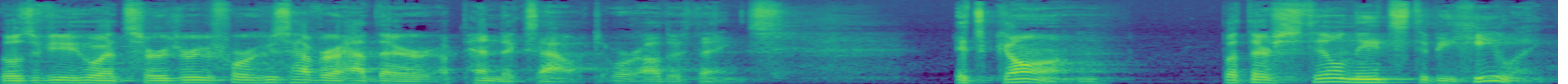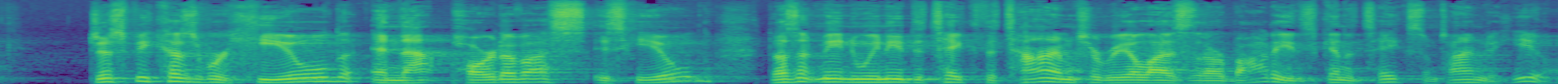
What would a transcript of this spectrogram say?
Those of you who had surgery before, who's ever had their appendix out or other things? It's gone, but there still needs to be healing. Just because we're healed and that part of us is healed doesn't mean we need to take the time to realize that our body is going to take some time to heal.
